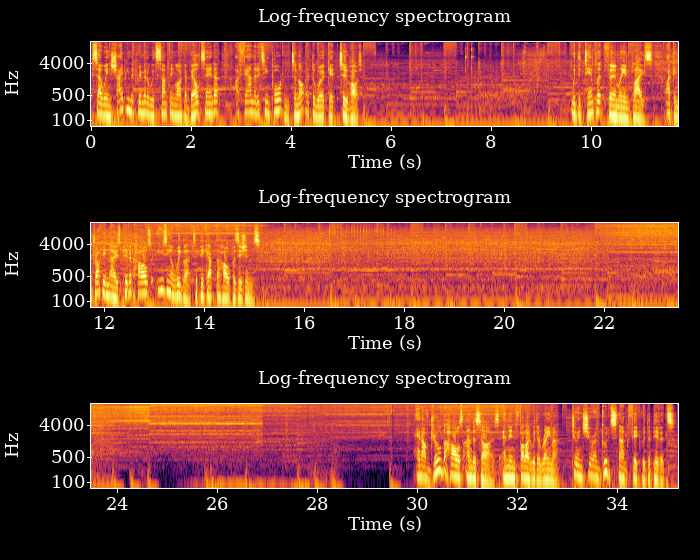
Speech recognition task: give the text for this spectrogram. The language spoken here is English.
So when shaping the perimeter with something like a belt sander, I found that it's important to not let the work get too hot. With the template firmly in place, I can drop in those pivot holes using a wiggler to pick up the hole positions. And I've drilled the holes undersize and then followed with a reamer to ensure a good snug fit with the pivots.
